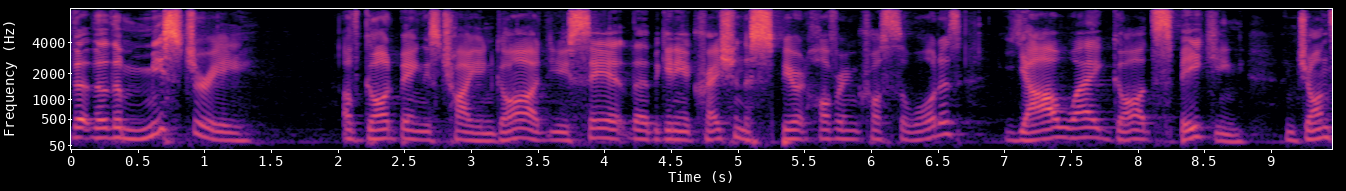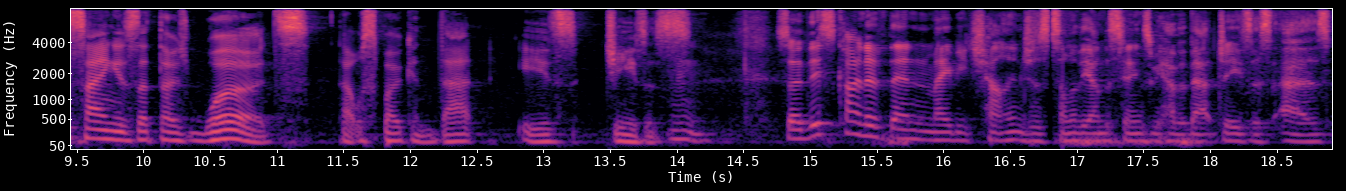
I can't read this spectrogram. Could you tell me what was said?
the, the, the mystery of God being this triune God. You see at the beginning of creation, the Spirit hovering across the waters, Yahweh, God speaking. And John saying is that those words that were spoken, that is Jesus. Mm. So this kind of then maybe challenges some of the understandings we have about Jesus as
